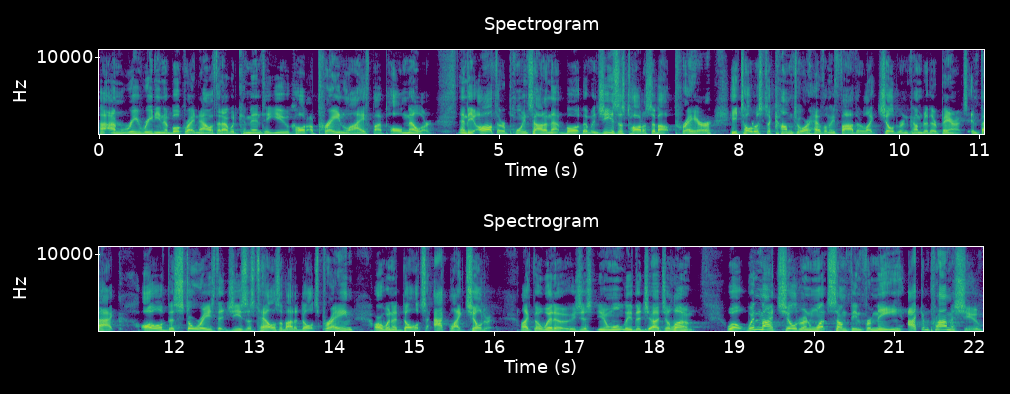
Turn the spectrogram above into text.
I'm rereading a book right now that I would commend to you called A Praying Life by Paul Miller. And the author points out in that book that when Jesus taught us about prayer, he told us to come to our Heavenly Father like children come to their parents. In fact, all of the stories that Jesus tells about adults praying are when adults act like children, like the widow who just, you know, won't leave the judge alone. Well, when my children want something from me, I can promise you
